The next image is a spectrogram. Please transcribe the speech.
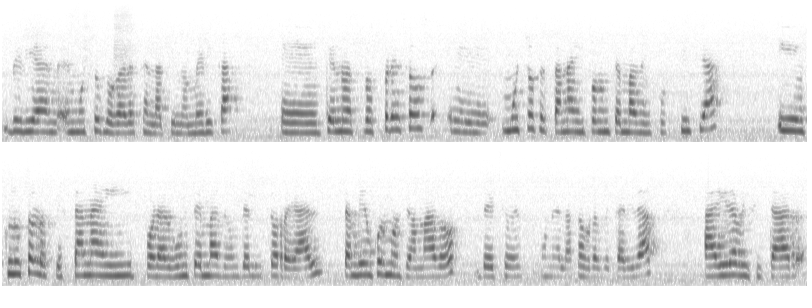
vivía en, muchos lugares en Latinoamérica, eh, que nuestros presos, eh, muchos están ahí por un tema de injusticia e incluso los que están ahí por algún tema de un delito real, también fuimos llamados, de hecho es una de las obras de caridad, a ir a visitar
